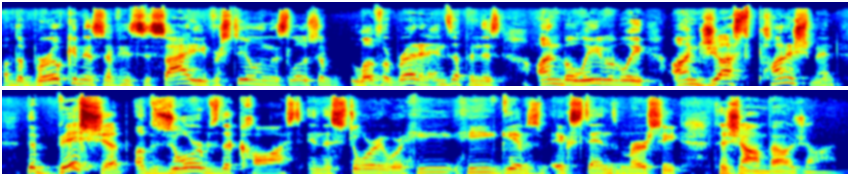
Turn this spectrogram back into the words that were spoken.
of the brokenness of his society for stealing this loaf of, loaf of bread and ends up in this unbelievably unjust punishment, the bishop absorbs the cost in the story where he, he gives, extends mercy to Jean Valjean.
